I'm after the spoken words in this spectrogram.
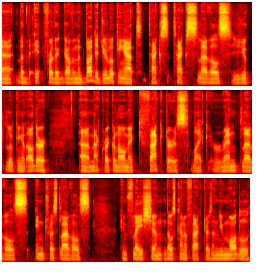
uh, but it, for the government budget, you're looking at tax tax levels. You're looking at other uh, macroeconomic factors like rent levels, interest levels, inflation, those kind of factors, and you model.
